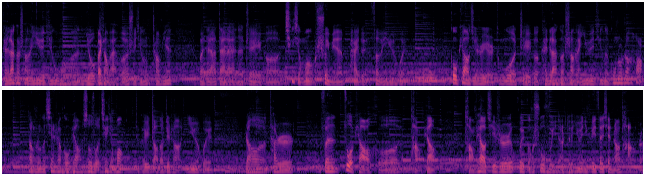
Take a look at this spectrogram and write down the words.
凯迪拉克上海音乐厅，我们由百场百合水晶唱片为大家带来的这个清醒梦睡眠派对氛围音乐会。购票其实也是通过这个凯迪拉克上海音乐厅的公众账号。当中的线上购票，搜索“清醒梦”就可以找到这场音乐会。然后它是分坐票和躺票，躺票其实会更舒服一点，对，因为你可以在现场躺着。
